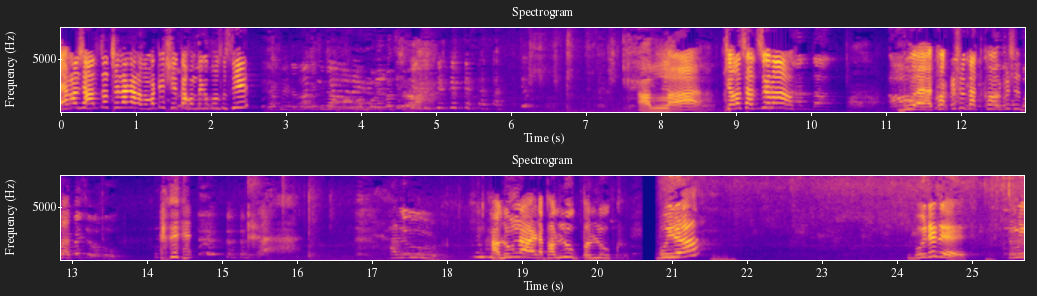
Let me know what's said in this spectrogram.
এখন সাদা যাচ্ছে না কেন? তোমার সে তখন থেকে বলতেছি। আল্লাহ! চলো সাথে চলো। খরগোশের দাঁত খরগোশের দাঁত হালুম না এটা ভাল্লুক ভাল্লুক বুইরা বুইরা রে তুমি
